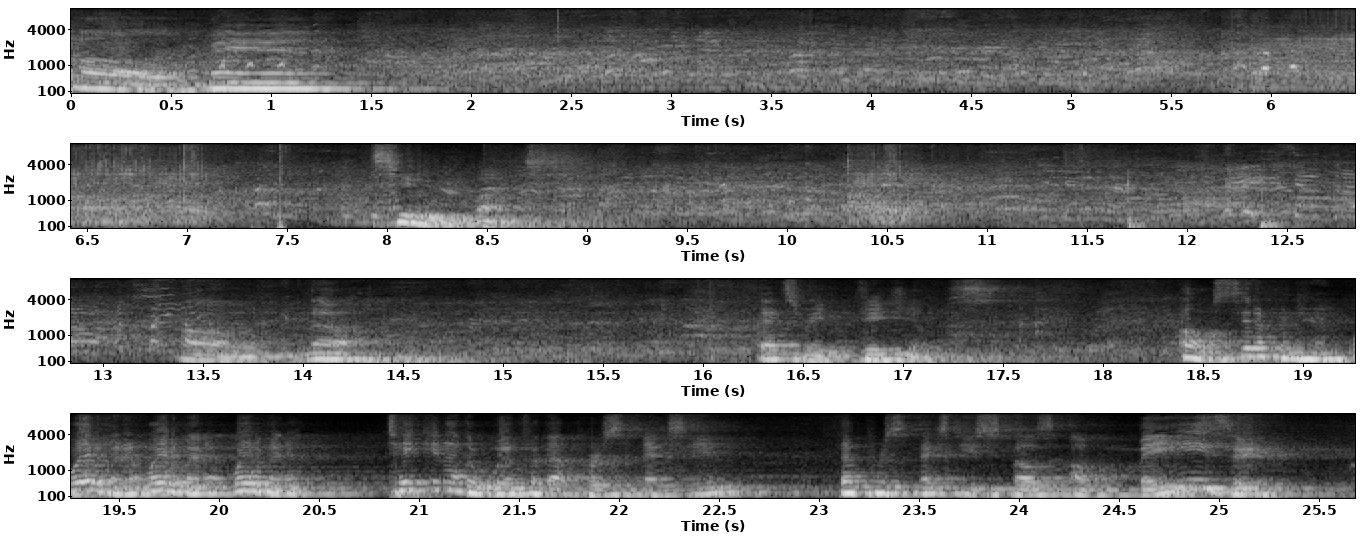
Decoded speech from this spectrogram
Oh man. Too much. Oh no. That's ridiculous. Oh, sit up in here. Wait a minute, wait a minute, wait a minute. Take another whiff of that person next to you. That person next to you smells amazing.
